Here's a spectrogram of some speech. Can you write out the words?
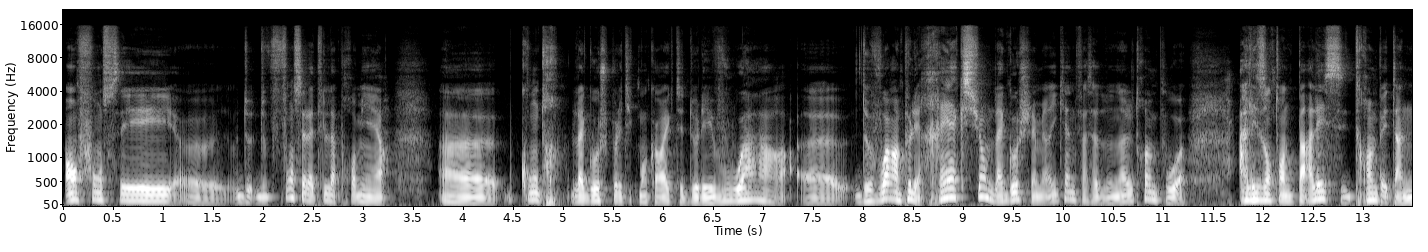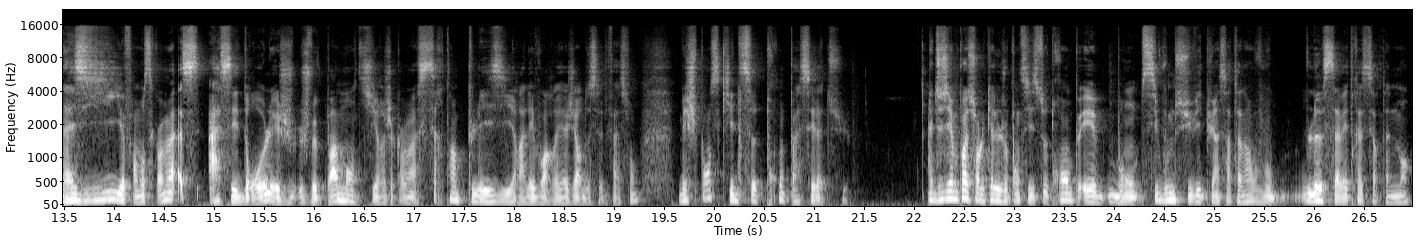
enfoncer, euh, de, foncer la tête la première contre la gauche politiquement correcte et de les voir, de voir un peu les réactions de la gauche américaine face à Donald Trump, à les entendre parler, c'est Trump est un nazi. Enfin bon, c'est quand même assez, drôle et je, ne veux pas mentir, j'ai quand même un certain plaisir à les voir réagir de cette façon. Mais je pense qu'il se trompe assez là-dessus. Un deuxième point sur lequel je pense qu'il se trompe, et bon, si vous me suivez depuis un certain temps, vous le savez très certainement,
